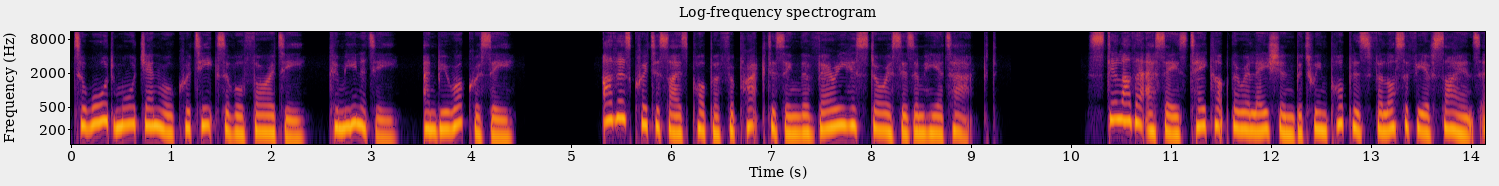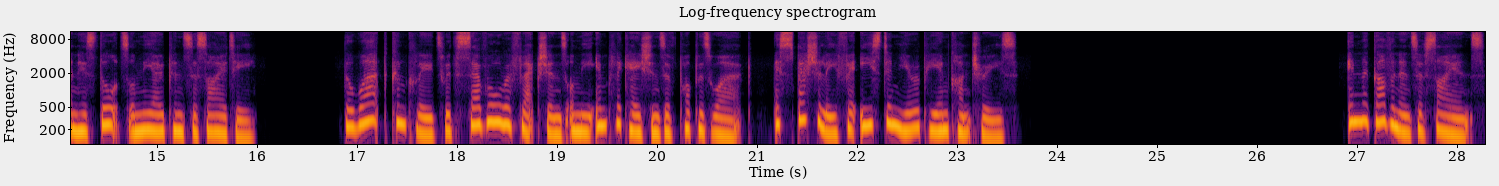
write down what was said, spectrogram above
toward more general critiques of authority, community, and bureaucracy. Others criticize Popper for practicing the very historicism he attacked. Still other essays take up the relation between Popper's philosophy of science and his thoughts on the open society. The work concludes with several reflections on the implications of Popper's work, especially for Eastern European countries. In The Governance of Science,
